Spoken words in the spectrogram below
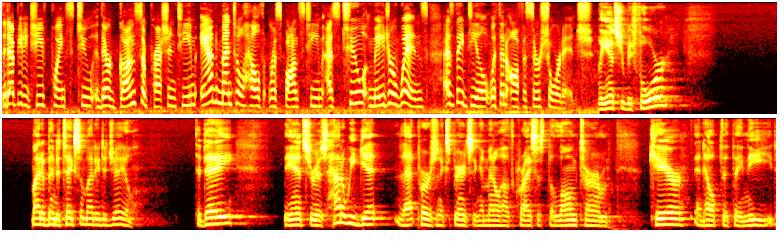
The deputy chief points to their gun suppression team and mental health response team as two major wins as they deal with an officer shortage. The answer before might have been to take somebody to jail. Today, the answer is how do we get that person experiencing a mental health crisis the long term care and help that they need.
